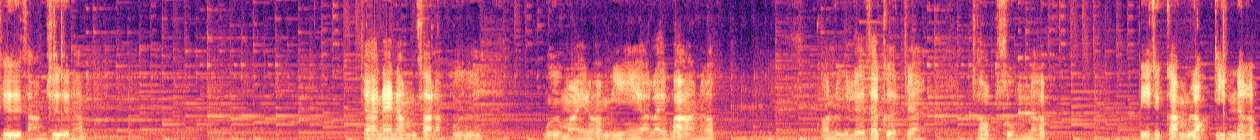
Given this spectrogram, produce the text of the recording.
ชื่อตามชื่อนะครับ จะแนะนำสำหรับมือมือใหม่ว่ามีอะไรบ้างนะครับ ก่อนอื่นเลยถ้าเกิดจะชอบสุ่มนะครับ กิจกรรมล็อกอินนะครับ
